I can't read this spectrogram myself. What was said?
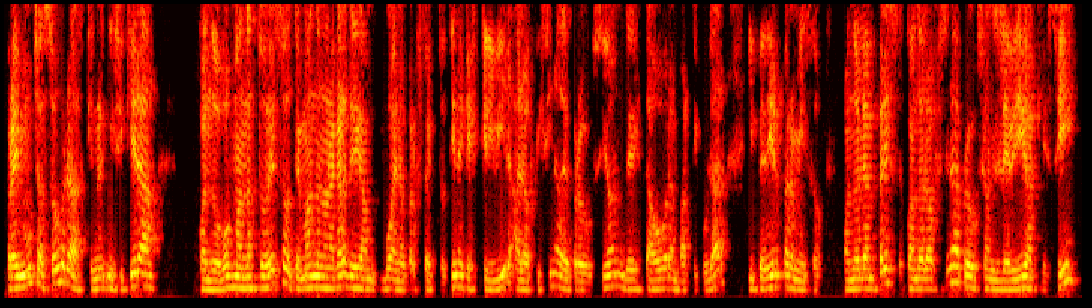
Pero hay muchas obras que ni siquiera cuando vos mandás todo eso, te mandan una carta y te digan, bueno, perfecto, tiene que escribir a la oficina de producción de esta obra en particular y pedir permiso. Cuando la empresa, cuando la oficina de producción le diga que sí,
